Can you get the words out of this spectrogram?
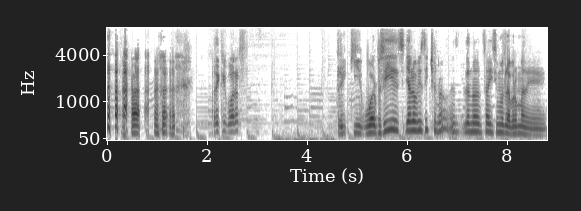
Ricky Waters. Ricky Waters, pues sí, ya lo habías dicho, ¿no? no, hicimos la broma de,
